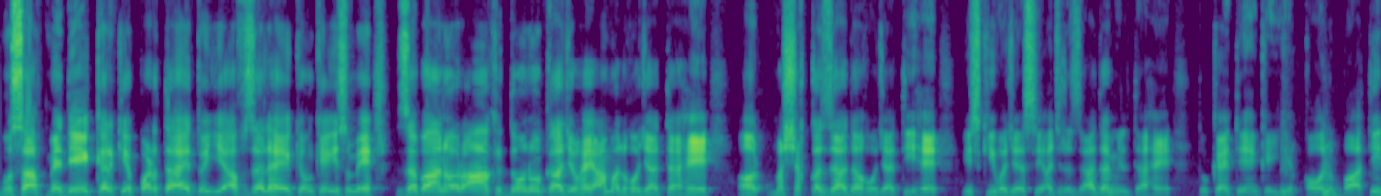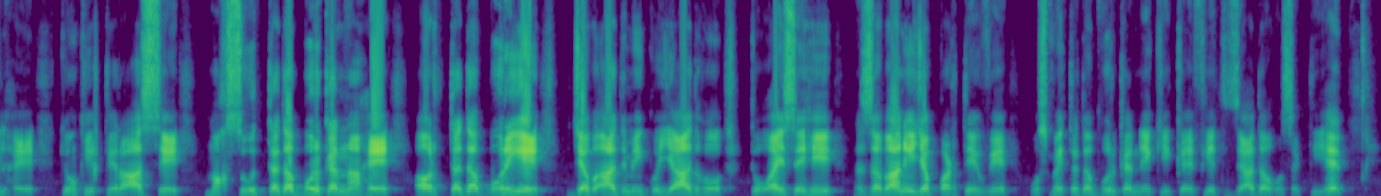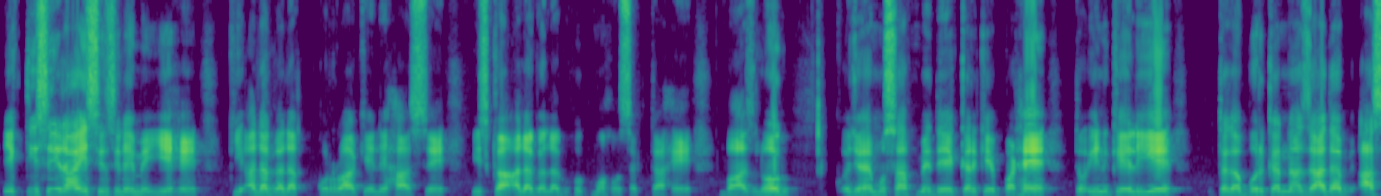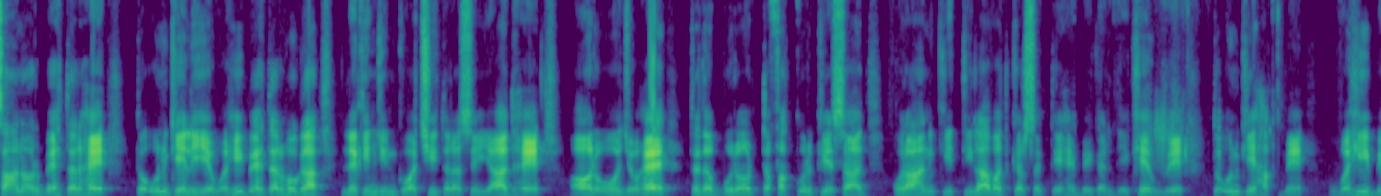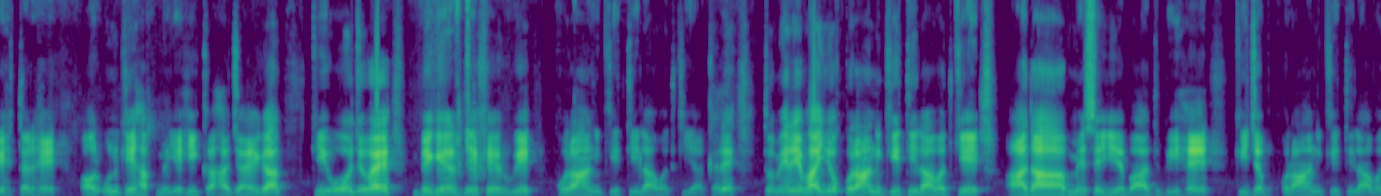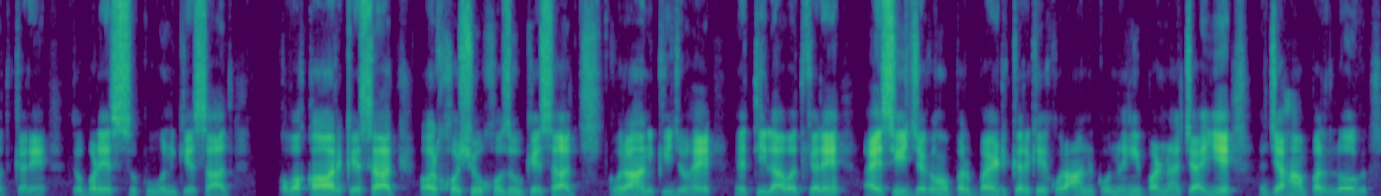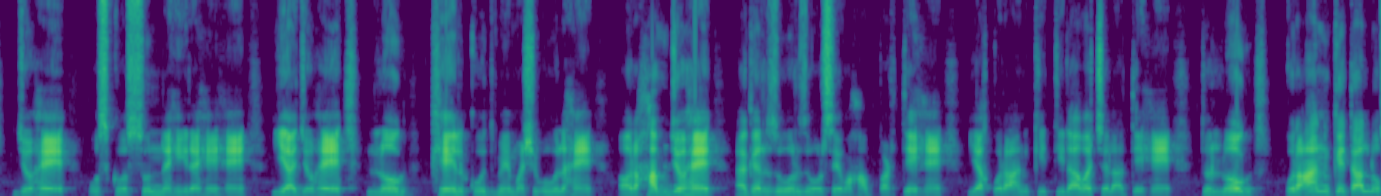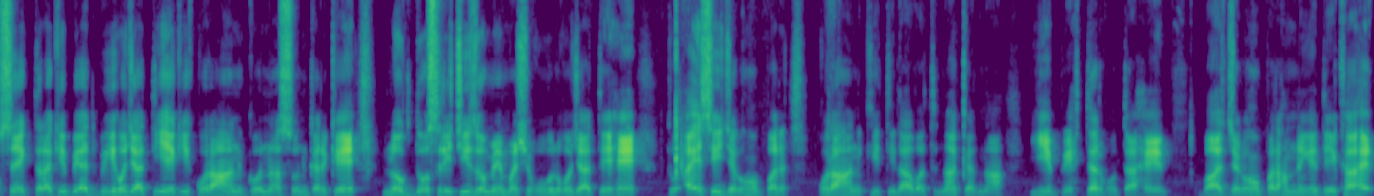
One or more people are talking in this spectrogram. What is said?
मुसाफ में देख करके पढ़ता है तो ये अफजल है क्योंकि इसमें ज़बान और आँख दोनों का जो है अमल हो जाता है और मशक्क़त ज़्यादा हो जाती है, इसकी वजह से अजर ज़्यादा मिलता है। तो कहते हैं कि ये कौल बातिल है, क्योंकि क़रात से मकसूद तदब्बर करना है और तदब्बर ये जब आदमी को याद हो तो ऐसे ही ज़बानी जब पढ़ते हुए उसमें तदब्बर करने की कैफियत ज़्यादा हो सकती है। एक तीसरी राय इस सिलसिले में ये है कि अलग अलग कुर्रा के लिहाज से इसका अलग अलग हुक्म हो सकता है। बाज़ लोग जो है मुसहफ़ में देख करके पढ़ें तो इनके लिए तदब्बर करना ज़्यादा आसान और बेहतर है। तो उनके लिए वही बेहतर होगा, लेकिन जिनको अच्छी तरह से याद है और वो जो है तदब्बर और तफक्र के साथ कुरान की तिलावत कर सकते हैं बेगर देखे हुए तो उनके हक़ में वही बेहतर है। और उनके हक़ में यही कहा जाएगा कि वो जो है बगैर देखे हुए कुरान की तिलावत किया करें। तो मेरे भाइयों, कुरान की तिलावत के आदाब में से ये बात भी है कि जब कुरान की तिलावत करें तो बड़े सुकून के साथ वक़ार के साथ और खुश खजू के साथ कुरान की जो है तिलावत करें। ऐसी जगहों पर बैठ कर के कुरान को नहीं पढ़ना चाहिए, जहाँ पर लोग जो है, उसको सुन नहीं रहे हैं या जो है, लोग खेल कूद में मशगूल हैं और हम जो है, अगर ज़ोर ज़ोर से वहाँ पढ़ते हैं या कुरान की तिलावत चलाते हैं तो लोग कुरान के ताल्लुक़ से एक तरह की बेदबी हो जाती है कि कुरान को न सुन करके लोग दूसरी चीज़ों में मशगूल हो जाते हैं। तो ऐसी जगहों पर कुरान की तिलावत न करना ये बेहतर होता है। बाज़ जगहों पर हमने ये देखा है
